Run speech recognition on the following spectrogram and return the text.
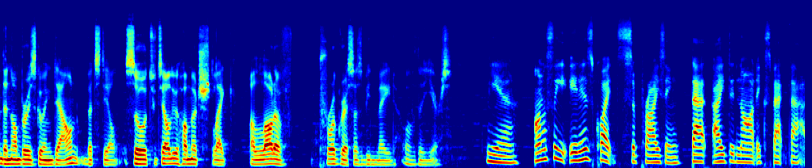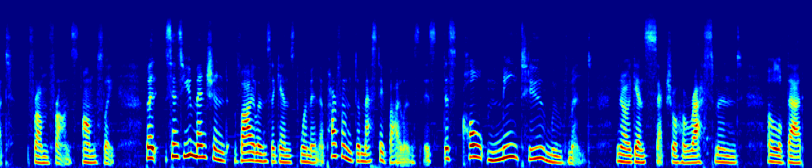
The number is going down, but still. So, to tell you how much, like, a lot of progress has been made over the years. Yeah. Honestly, it is quite surprising that I did not expect that from France, honestly. But since you mentioned violence against women, apart from domestic violence, is this whole Me Too movement, you know, against sexual harassment, all of that.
